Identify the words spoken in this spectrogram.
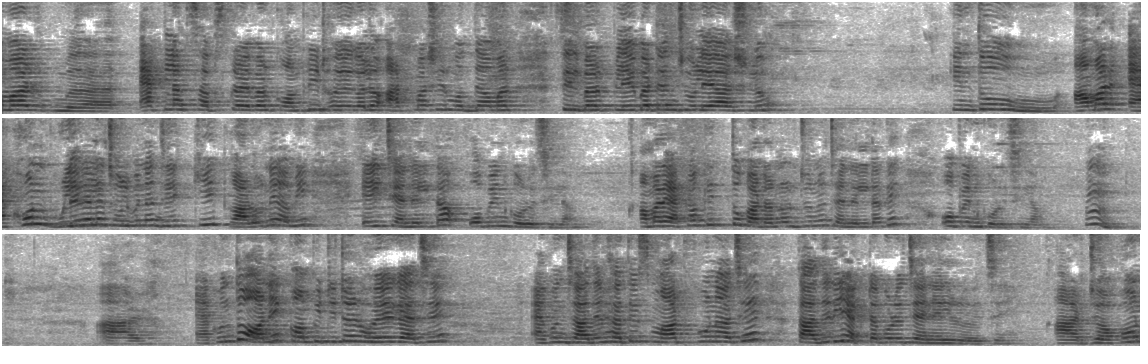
আমার এক লাখ সাবস্ক্রাইবার কমপ্লিট হয়ে গেল। আট মাসের মধ্যে আমার সিলভার প্লে বাটন চলে আসলো। কিন্তু আমার এখন ভুলে গেলে চলবে না যে কি কারণে আমি এই চ্যানেলটা ওপেন করেছিলাম। আমার একাকিত্ব কাটানোর জন্য চ্যানেলটাকে ওপেন করেছিলাম। হুম, আর এখন তো অনেক কম্পিটিটর হয়ে গেছে। এখন যাদের হাতে স্মার্টফোন আছে, তাদেরই একটা করে চ্যানেল রয়েছে। আর যখন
